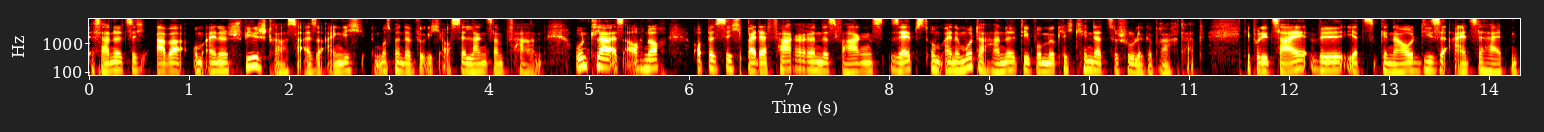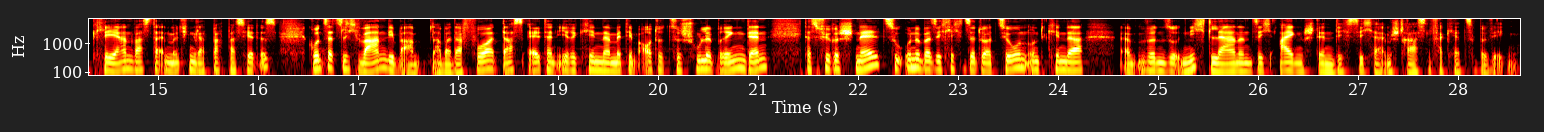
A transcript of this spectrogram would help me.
Es handelt sich aber um eine Spielstraße, also eigentlich muss man da wirklich auch sehr langsam fahren. Unklar ist auch noch, ob es sich bei der Fahrerin des Wagens selbst um eine Mutter handelt, die womöglich Kinder zur Schule gebracht hat. Die Polizei will jetzt genau diese Einzelheiten klären, was da in Mönchengladbach passiert ist. Grundsätzlich warnen die Beamten aber davor, dass Eltern ihre Kinder mit dem Auto zur Schule bringen, denn das führe schnell zu unübersichtlichen Situationen und Kinder äh, würden so nicht lernen, sich eigenständig sicher im Straßenverkehr zu bewegen.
